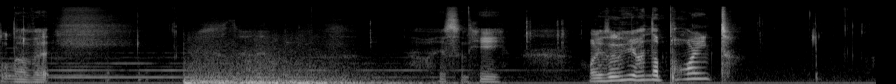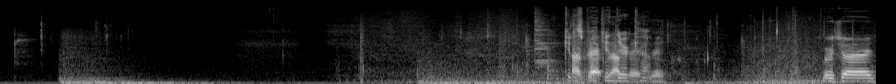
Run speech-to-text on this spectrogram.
Love it. Why isn't he? Why isn't he on the point? Get us back in there, Captain. Blue charge.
